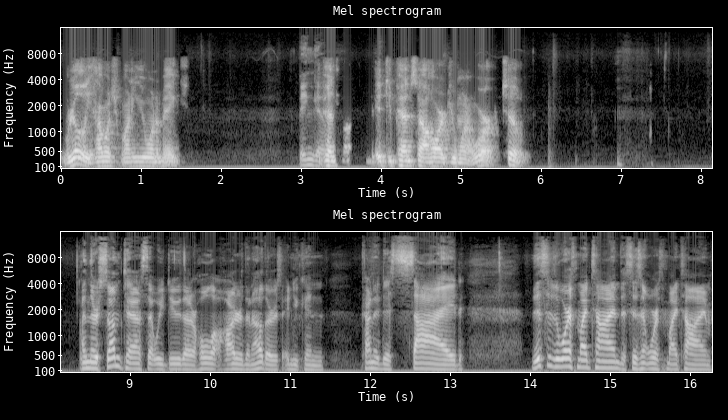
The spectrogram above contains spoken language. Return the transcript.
really how much money you want to make. Bingo. Depends, it depends how hard you want to work too. And there's some tasks that we do that are a whole lot harder than others, and you can kind of decide this is worth my time, this isn't worth my time.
